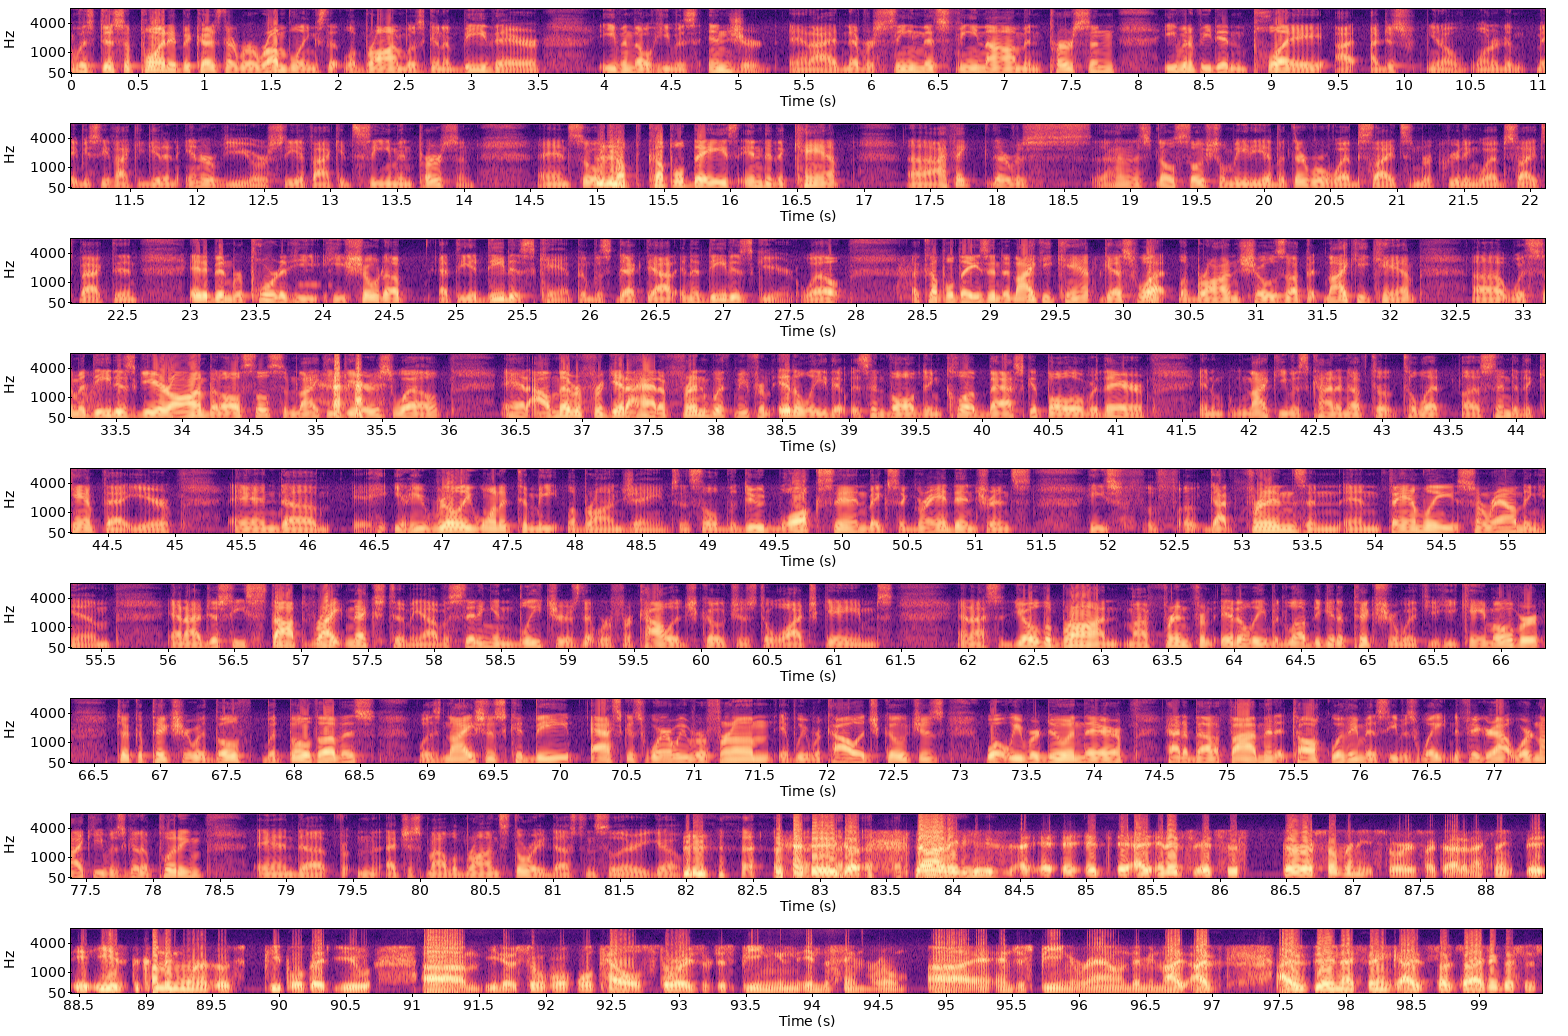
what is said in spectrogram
was disappointed because there were rumblings that LeBron was going to be there, even though he was injured. And I had never seen this phenom in person. Even if he didn't play, I, I just, you know, wanted to maybe see if I could get an interview or see if I could see him in person. And so mm-hmm. a couple, couple days into the camp, uh, I think there was there's no social media, but there were websites and recruiting websites back then. It had been reported he he showed up at the Adidas camp and was decked out in Adidas gear. Well, a couple days into Nike camp, guess what? LeBron shows up at Nike camp uh, with some Adidas gear on, but also some Nike gear as well. And I'll never forget, I had a friend with me from Italy that was involved in club basketball over there. And Nike was kind enough to, to let us into the camp that year. And um, he, he really wanted to meet LeBron James. And so the dude walks in, makes a grand entrance. He's f- f- got friends and, and family surrounding him and I just he stopped right next to me. I was sitting in bleachers that were for college coaches to watch games, and I said, "Yo, LeBron, my friend from Italy would love to get a picture with you." He came over, took a picture with both with both of us, was nice as could be, asked us where we were from, if we were college coaches, what we were doing there. Had about a five minute talk with him as he was waiting to figure out where Nike was going to put him, and uh, that's just my LeBron story, Dustin. So there you go. there you go. No, I mean he's it, it, it, and it's it's just there are so many stories like that, and I think it, he is becoming one of those people that you, um, you know, so will, will tell stories of just being in in the same room uh, and, and just being around. I mean, I, I've I've been, I think, I so, so I think this is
